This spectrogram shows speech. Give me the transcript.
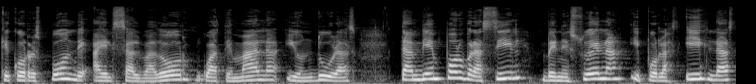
que corresponde a El Salvador, Guatemala y Honduras, también por Brasil, Venezuela y por las islas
